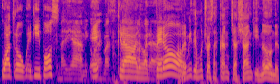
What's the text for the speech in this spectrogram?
cuatro equipos. Es más dinámico, Eh, más, más- claro, más para- pero Remite mucho a esas canchas yankees, ¿no? Donde,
